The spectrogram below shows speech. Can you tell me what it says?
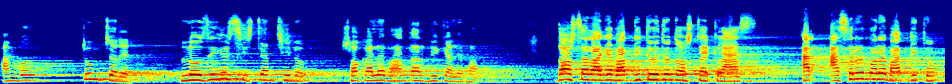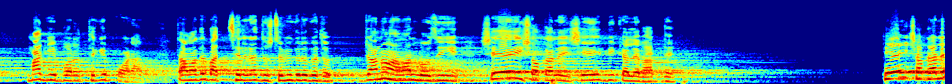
আমগো টুমচরের লজিংয়ের সিস্টেম ছিল সকালে ভাত আর বিকালে ভাত। দশটার আগে ভাত দিতে হইতো, দশটায় ক্লাস। আর আসরের পরে ভাত দিত মাগি পরের থেকে পড়া। তো আমাদের বাচ্চা ছেলেরা দুষ্টমি করে কইতো, জানো আমার লজিংয়ে সেই সকালে, সেই বিকালে ভাত দেয় সেই সকালে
